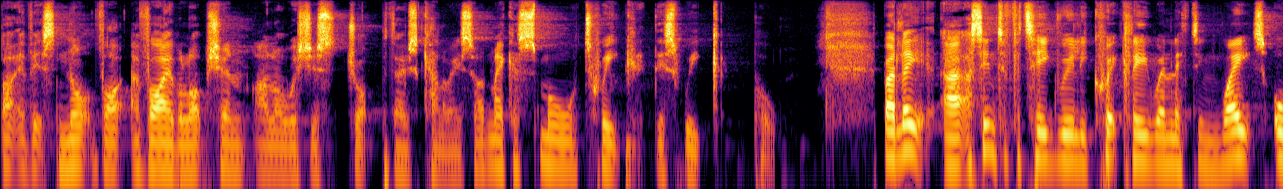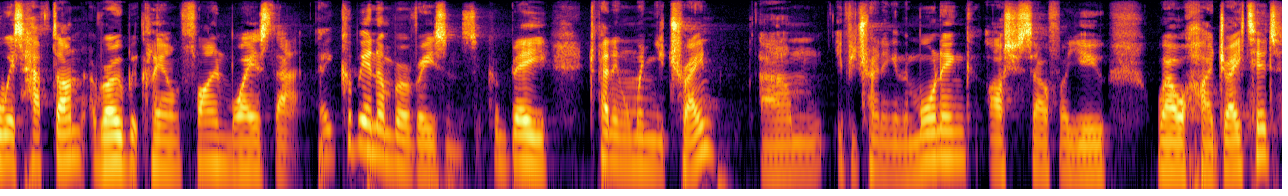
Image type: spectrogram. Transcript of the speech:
but if it's not vi- a viable option, I'll always just drop those calories. So I'd make a small tweak this week. Bradley, uh, I seem to fatigue really quickly when lifting weights. Always have done. Aerobically, I'm fine. Why is that? It could be a number of reasons. It could be depending on when you train. Um, if you're training in the morning, ask yourself: Are you well hydrated?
